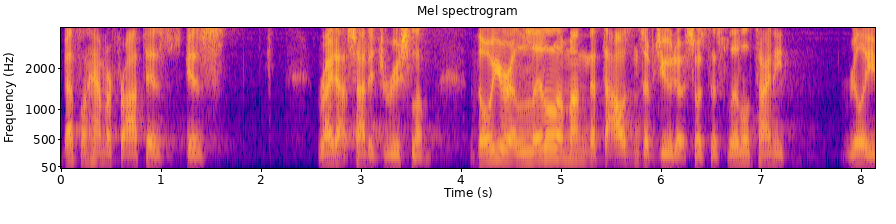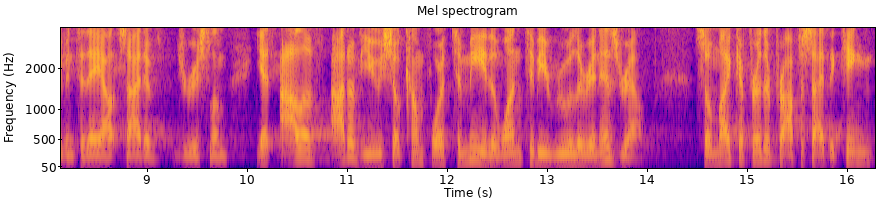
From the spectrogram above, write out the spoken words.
Bethlehem Ephratah is, is right outside of Jerusalem. Though you're a little among the thousands of Judah, so it's this little tiny really even today outside of Jerusalem, yet out of, out of you shall come forth to me the one to be ruler in Israel. So Micah further prophesied the king,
